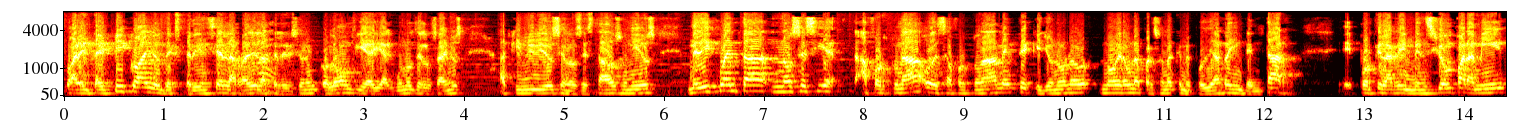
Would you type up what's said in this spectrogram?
40 y pico años de experiencia en la radio y la televisión en Colombia y algunos de los años aquí vividos en los Estados Unidos, me di cuenta, no sé si afortunada o desafortunadamente, que yo no, no, era una persona que me podía reinventar eh, porque la reinvención para mí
